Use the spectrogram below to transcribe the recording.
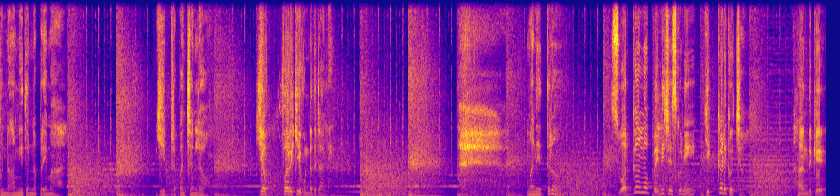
నీకు నా మీదున్న ప్రేమ ఈ ప్రపంచంలో ఎవ్వరికీ ఉండదు డాలి మన ఇద్దరం స్వర్గంలో పెళ్ళి చేసుకుని ఇక్కడికి వచ్చాం అందుకే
